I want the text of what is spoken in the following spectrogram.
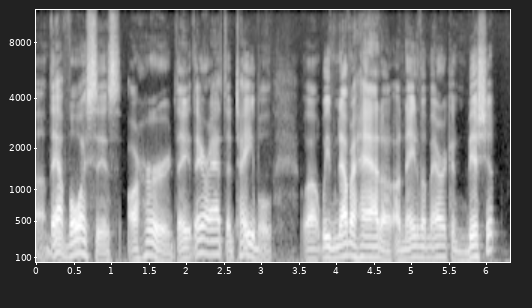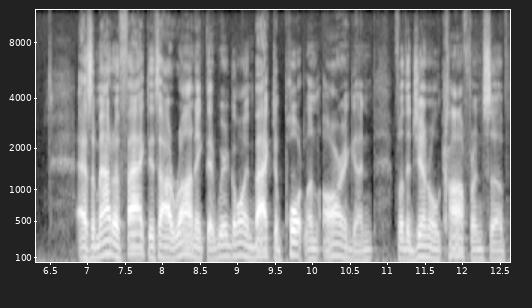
uh, their voices are heard. They, they're at the table. We've never had a, a Native American bishop. As a matter of fact, it's ironic that we're going back to Portland, Oregon for the General Conference of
